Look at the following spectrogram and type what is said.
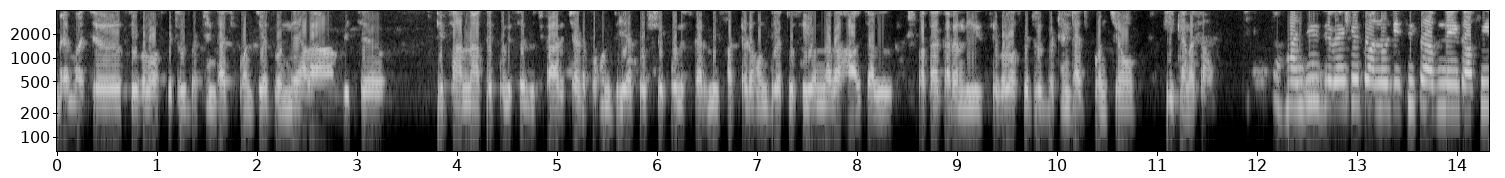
ਮੈਮ ਅੱਜ ਸਿਵਲ ਹਸਪੀਟਲ ਬਠਿੰਡਾ ਚ ਪਹੁੰਚੇ। ਦੋਨੇ ਵਾਲਾ ਵਿੱਚ ਕਿਸਾਨਾਂ ਤੇ ਪੁਲਿਸ ਵਿਚਕਾਰ ਝੜਪ ਹੁੰਦੀ ਹੈ। ਕੁਝ ਪੁਲਿਸ ਕਰਮੀ ਫੱਟੜ ਹੁੰਦੇ ਆ। ਤੁਸੀਂ ਉਹਨਾਂ ਦਾ ਹਾਲ ਚਾਲ ਪਤਾ ਕਰਨ ਲਈ ਸਿਵਲ ਹਸਪੀਟਲ ਬਠਿੰਡਾ ਚ ਪਹੁੰਚੇ ਹੋ। ਕੀ ਕਹਿਣਾ ਚਾਹੋ ਹਾਂਜੀ ਜਿਵੇਂ ਕਿ ਤੁਹਾਨੂੰ ਡੀਸੀ ਸਾਹਿਬ ਨੇ ਕਾਫੀ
